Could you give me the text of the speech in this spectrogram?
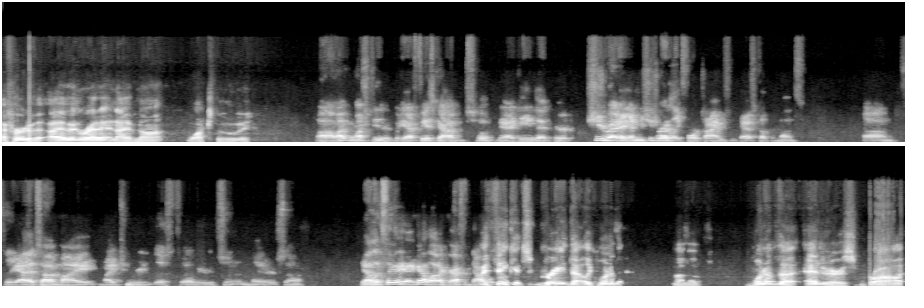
I've heard of it. I haven't read it, and I have not watched the movie. Um, I haven't watched it either, but yeah, Face I spoke. Yeah, I gave that. Or she read it. I mean, she's read it like four times in the past couple months. Um, so yeah, that's on my my to read list uh, here sooner than later. So yeah, looks like I, I got a lot of graphic novels. I think it's great that like one of the uh, one of the editors brought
